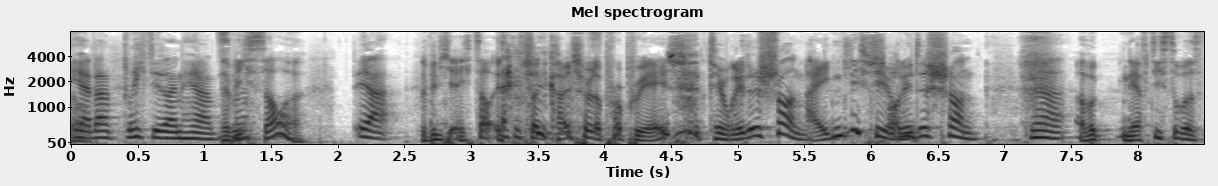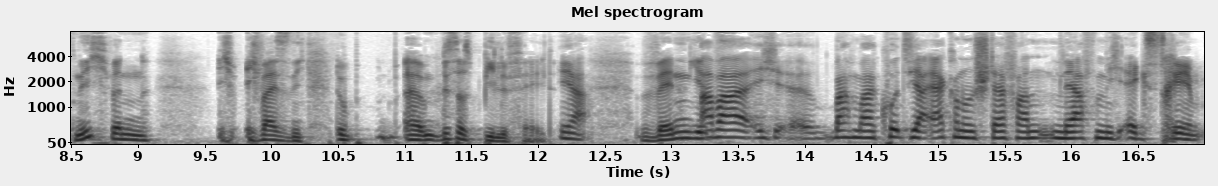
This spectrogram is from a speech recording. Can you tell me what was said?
Ja, da bricht dir dein Herz. da bin Ne? ich sauer. Ja, Da bin ich echt sauer. Ist das dann Cultural Appropriation? theoretisch schon. Eigentlich schon. Theoretisch schon. Ja. Aber nervt dich sowas nicht, wenn, ich, ich weiß es nicht, du ähm, bist aus Bielefeld. Ja. Wenn jetzt, Aber ich äh, mach mal kurz, ja, Erkan und Stefan nerven mich extrem.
